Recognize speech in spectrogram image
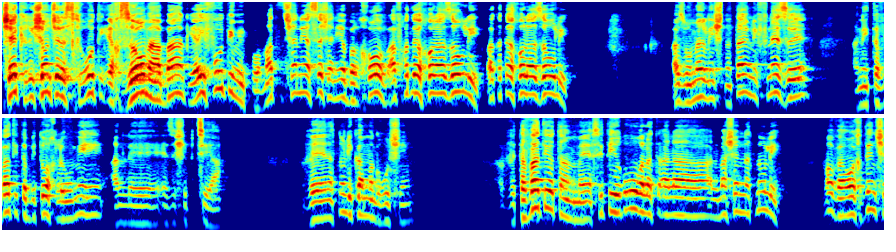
צ'ק ראשון של השכירות יחזור מהבנק, יעיפו אותי מפה, מה אתה שאני אעשה, שאני אהיה ברחוב? אף אחד לא יכול לעזור לי, רק אתה יכול לעזור לי. אז הוא אומר לי, שנתיים לפני זה, אני תבעתי את הביטוח לאומי על אה, איזושהי פציעה, ונתנו לי כמה גרושים, ותבעתי אותם, עשיתי ערעור על, על, על מה שהם נתנו לי. והעורך דין ש,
